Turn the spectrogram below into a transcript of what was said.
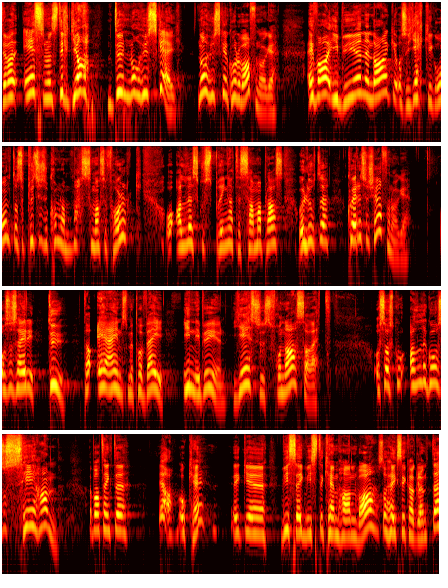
Det var en esel og en stilk. Ja, du, nå husker jeg. Nå husker jeg hva det var for noe. Jeg var i byen en dag, og så gikk jeg rundt, og så plutselig så kom det masse masse folk. Og alle skulle springe til samme plass. Og jeg lurte hva er det som skjer for noe. Og så sier de du, det er en som er på vei inn i byen. Jesus fra Nasaret. Og så skulle alle gå og se han. Jeg bare tenkte ja, OK. Jeg, eh, hvis jeg visste hvem han var, så har jeg sikkert glemt det.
